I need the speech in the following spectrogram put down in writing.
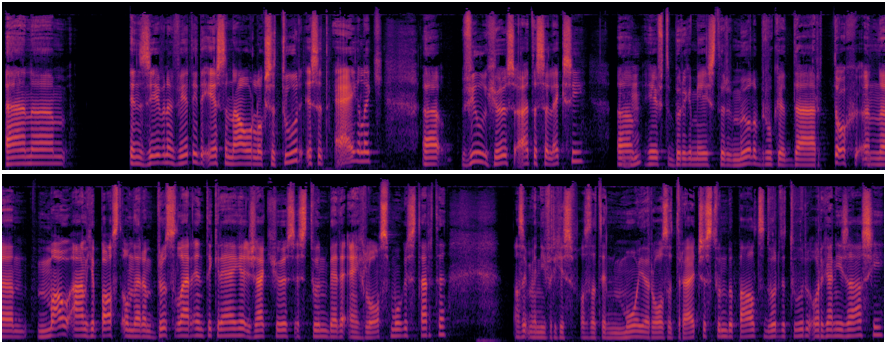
En um, in 47, de eerste naoorlogse Tour, is het eigenlijk... Uh, viel Geus uit de selectie... Uh, mm-hmm. Heeft burgemeester Meulenbroeke daar toch een um, mouw aangepast om daar een Brusselaar in te krijgen? Jacques Geus is toen bij de Englons mogen starten. Als ik me niet vergis, was dat in mooie roze truitjes toen bepaald door de tourorganisatie.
